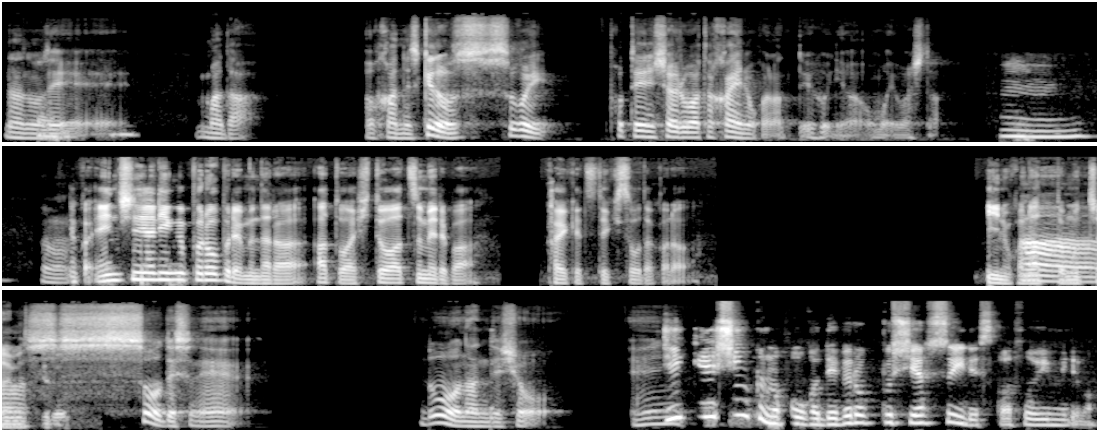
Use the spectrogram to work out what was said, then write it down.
なので、まだわかんないですけど、すごいポテンシャルは高いのかなっていうふうには思いました。うん。うんなんかエンジニアリングプロブレムならあとは人を集めれば解決できそうだからいいのかなって思っちゃいますけどそうですね。どうなんでしょう。えー GK シンクの方がデベロップしやすいですか？そういう意味では。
